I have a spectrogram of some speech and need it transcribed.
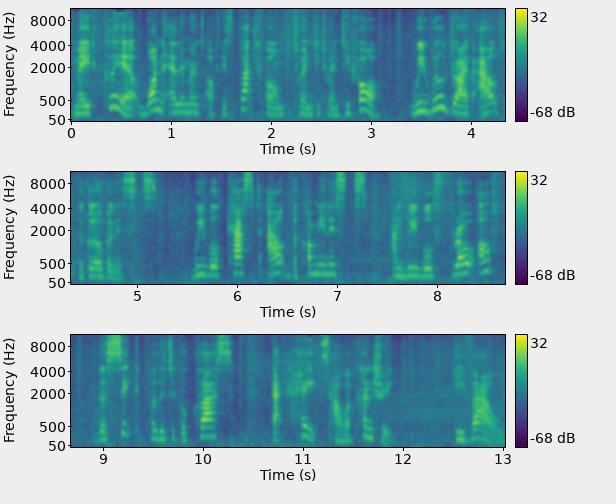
made clear one element of his platform for 2024. We will drive out the globalists. We will cast out the communists and we will throw off the sick political class that hates our country, he vowed.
